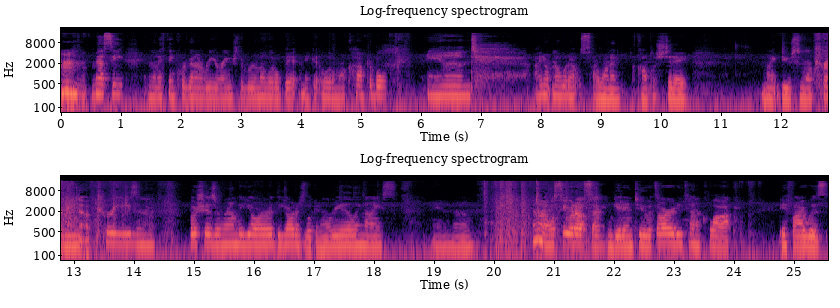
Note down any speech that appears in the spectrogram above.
messy. And then I think we're going to rearrange the room a little bit and make it a little more comfortable. And I don't know what else I want to accomplish today. Might do some more trimming of trees and bushes around the yard. The yard is looking really nice. And, um, I don't know, we'll see what else I can get into. It's already 10 o'clock. If I was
